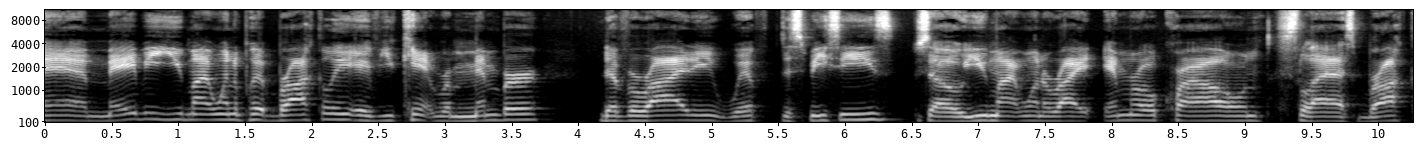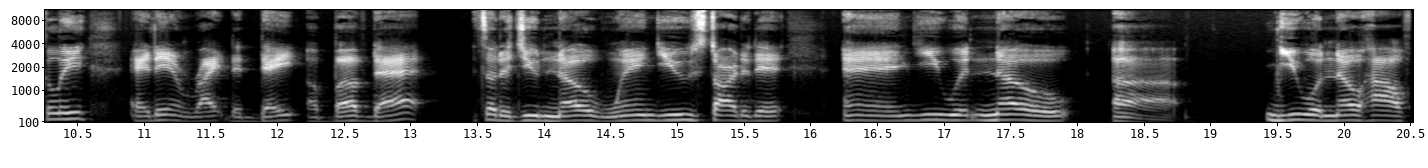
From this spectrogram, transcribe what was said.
And maybe you might want to put broccoli if you can't remember the variety with the species. So you might want to write Emerald Crown slash broccoli and then write the date above that so that you know when you started it and you would know uh you will know how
